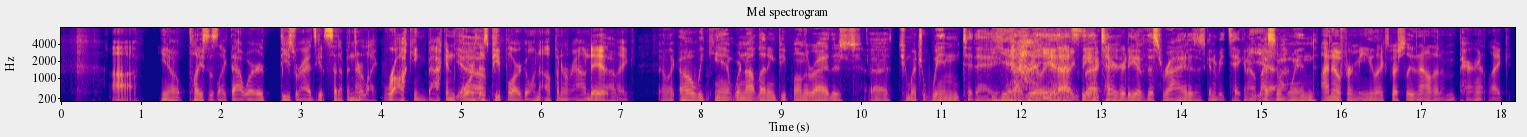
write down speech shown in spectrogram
uh you know places like that where these rides get set up and they're like rocking back and forth as people are going up and around it Yeah. like They're like, oh, we can't, we're not letting people on the ride. There's uh, too much wind today. Yeah, Like, really? yeah, That's the integrity of this ride is it's going to be taken out by some wind. i know for me like especially now that i'm a parent like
